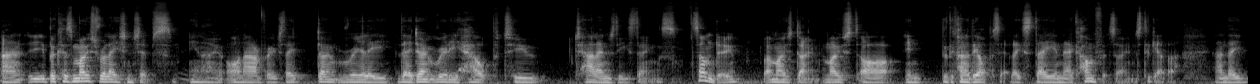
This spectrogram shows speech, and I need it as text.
And because most relationships, you know, on average, they don't really they don't really help to challenge these things. Some do, but most don't. Most are in the kind of the opposite. They stay in their comfort zones together and they,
